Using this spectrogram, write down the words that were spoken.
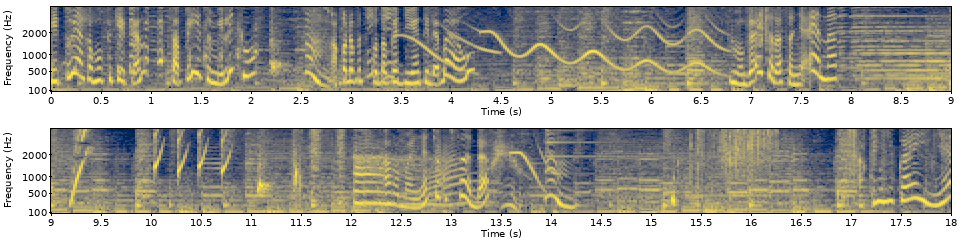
Itu yang kamu pikirkan, tapi itu milikku. Hmm, aku dapat sepotong keju yang tidak bau. Semoga itu rasanya enak. Aromanya cukup sedap. Hmm. Aku menyukainya.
